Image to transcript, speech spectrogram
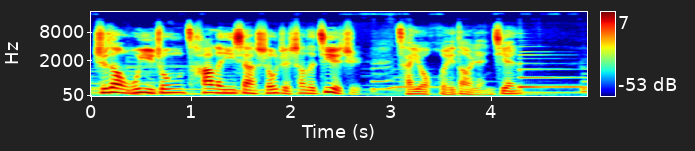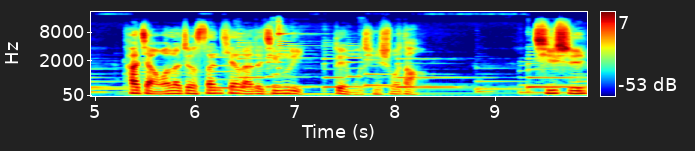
直到无意中擦了一下手指上的戒指，才又回到人间。他讲完了这三天来的经历，对母亲说道：“其实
